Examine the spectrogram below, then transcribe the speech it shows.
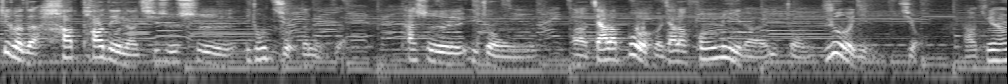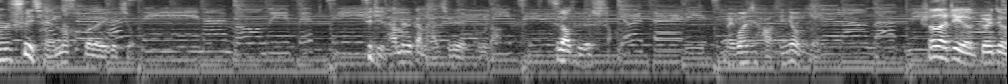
这个的 Hot Toddy 呢，其实是一种酒的名字，它是一种呃加了薄荷、加了蜂蜜的一种热饮酒，然后经常是睡前的喝的一个酒。具体他们是干嘛，其实也不知道，资料特别少。没关系，好听就可以。说到这个歌，就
